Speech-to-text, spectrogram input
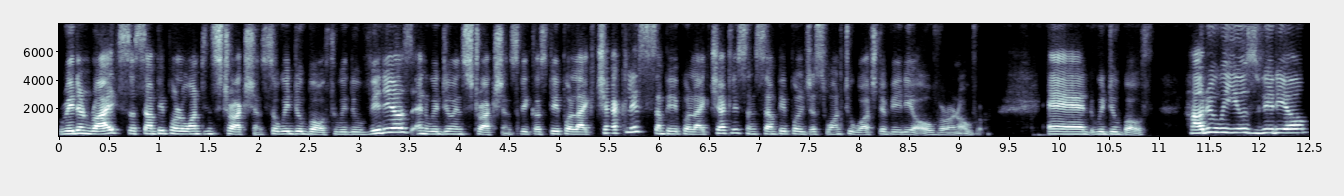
read and write so some people want instructions so we do both we do videos and we do instructions because people like checklists some people like checklists and some people just want to watch the video over and over and we do both. How do we use video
